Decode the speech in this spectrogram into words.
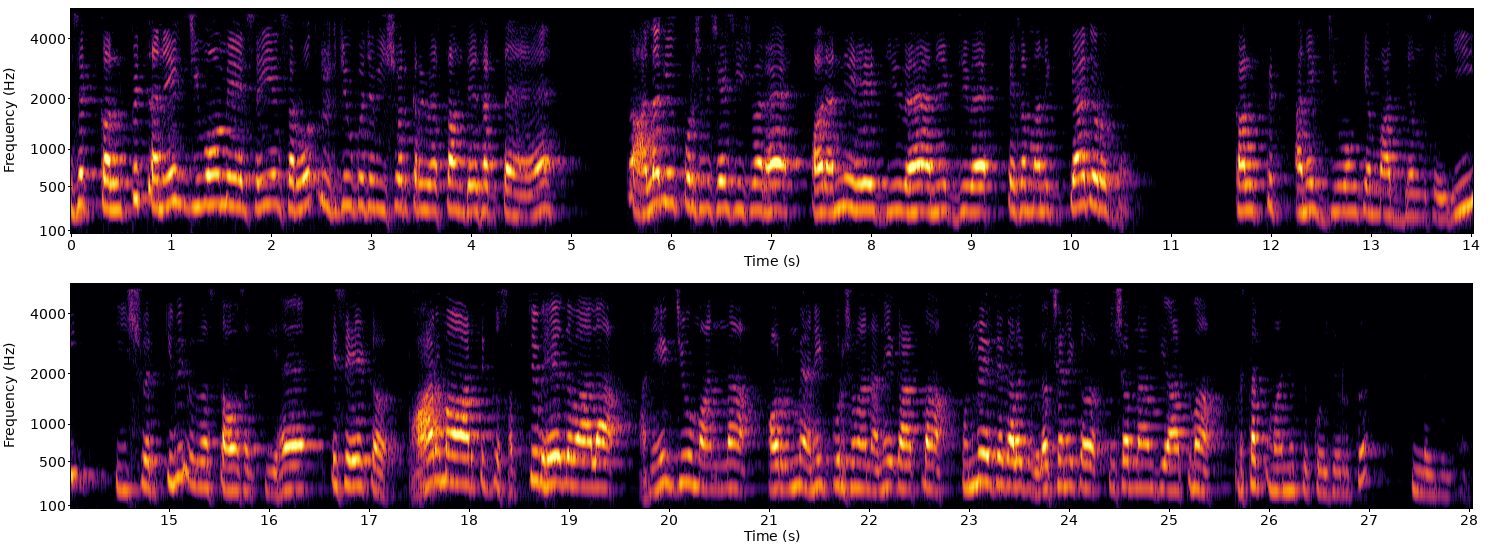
इसे कल्पित अनेक जीवों में से एक सर्वोत्कृष्ट जीव को जब ईश्वर का व्यवस्था दे सकते हैं तो अलग एक पुरुष विशेष ईश्वर है और अन्य एक जीव है, अनेक जीव है, ये सब मानने की क्या ज़रूरत है? कल्पित अनेक जीवों के माध्यम से ही ईश्वर की भी व्यवस्था हो सकती है। इसे एक पारमार्थिक सत्य भेद वाला अनेक जीव मानना और उनमें अनेक पुरुष मानना, अनेक आत्मा, उनमें से अलग विलक्षण एक ईश्वर नाम की आत्मा पृथक मानने की कोई ज़रूरत नहीं है।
